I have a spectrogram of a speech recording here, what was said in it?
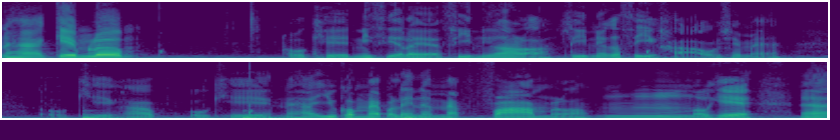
นะฮะ เกมเริ่ม โอเค นี่สีอะไรอะสีเนื้อเหรอ สีเนื้อก็สีขาวใช่ไหมโอเคครับ โอเคนะฮะ อยู่กับแมปอะไรเนี่ยแมปฟาร์มเหรอ อืม โอเคนะฮะ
